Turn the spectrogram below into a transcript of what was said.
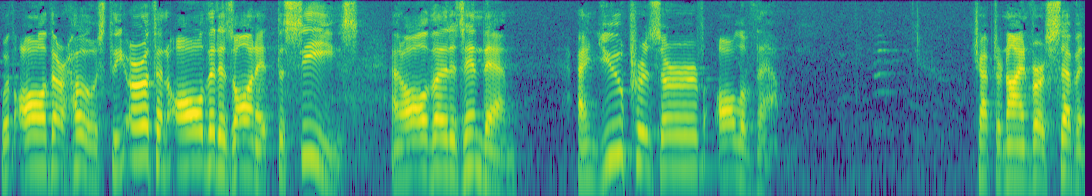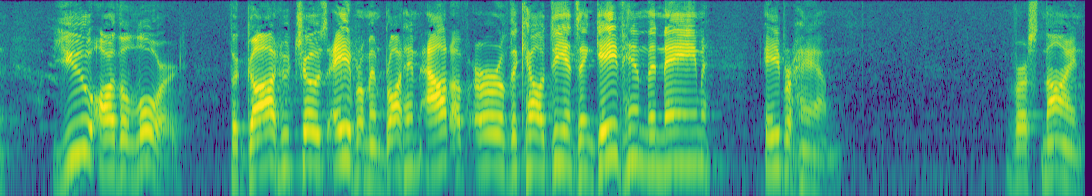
with all their hosts, the earth and all that is on it, the seas and all that is in them, and you preserve all of them. Chapter 9, verse 7 You are the Lord the God who chose Abram and brought him out of Ur of the Chaldeans and gave him the name Abraham. Verse 9,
